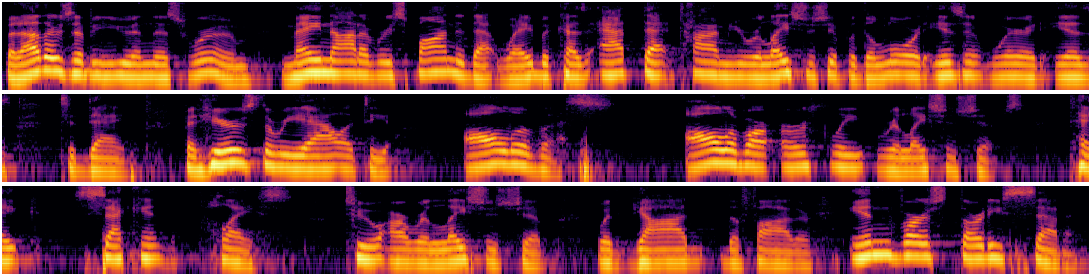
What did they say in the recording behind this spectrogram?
But others of you in this room may not have responded that way because at that time your relationship with the Lord isn't where it is today. But here's the reality all of us, all of our earthly relationships take second place to our relationship with God the Father. In verse 37,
